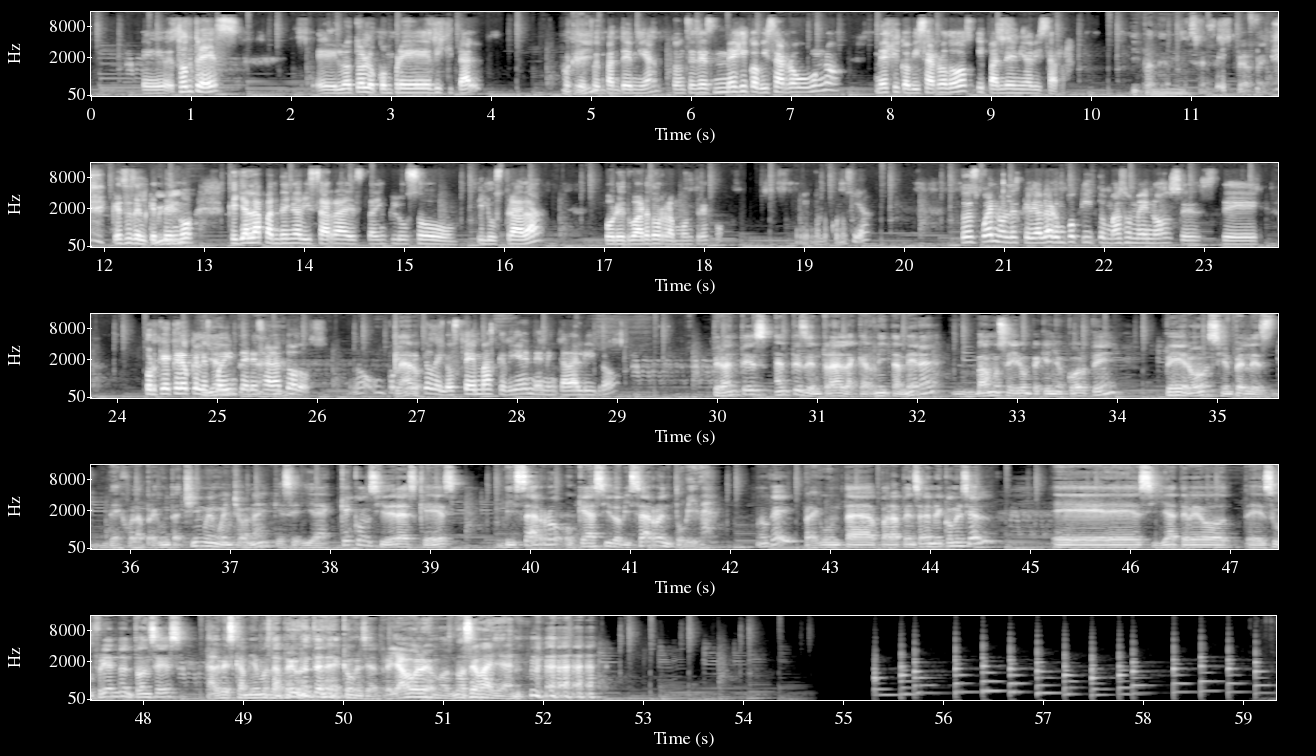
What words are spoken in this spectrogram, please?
eh, son tres. El otro lo compré digital, porque fue en pandemia. Entonces es México Bizarro 1, México Bizarro 2 y Pandemia Bizarra, Y pandemia bizarra. Sí. Perfecto. que ese es el que Muy tengo. Que ya la Pandemia Bizarra está incluso ilustrada por Eduardo Ramón Trejo. Eh, no lo conocía. Entonces, bueno, les quería hablar un poquito más o menos, este, porque creo que les Ya, puede interesar a todos, ¿no? Un poquito Claro. de los temas que vienen en cada libro. Pero antes, antes de entrar a la carnita mera, vamos a ir a un pequeño corte. Pero siempre les dejo la pregunta chingüengüenchona, que sería, ¿qué consideras que es bizarro o qué ha sido bizarro en tu vida? ¿Ok? Pregunta para pensar en el comercial. Eh, si ya te veo eh, sufriendo, entonces tal vez cambiemos la pregunta en el comercial, pero ya volvemos, no se vayan.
